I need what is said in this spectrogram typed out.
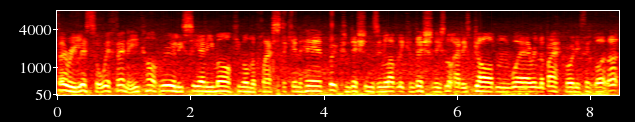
very little if any can't really see any marking on the plastic in here. Boot conditions in lovely condition he's not had his garden wear in the back or anything like that.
